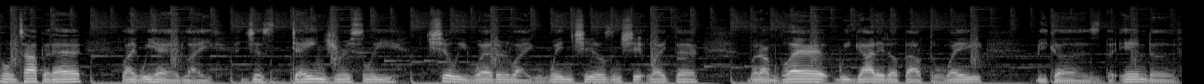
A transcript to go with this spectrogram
on top of that, like we had like just dangerously chilly weather, like wind chills and shit like that. But I'm glad we got it up out the way because the end of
